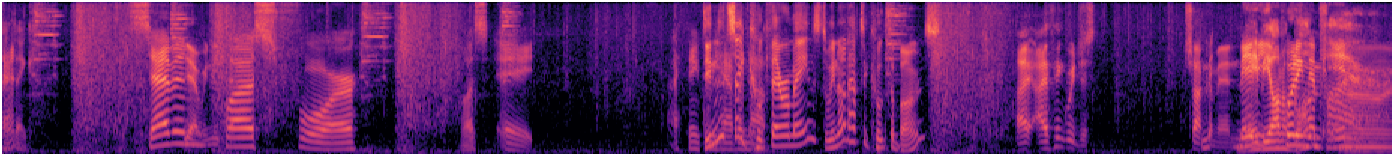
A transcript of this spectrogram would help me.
I think. Seven Yeah, ten. plus four plus eight. I think. Didn't it have say enough. cook their remains? Do we not have to cook the bones? I, I think we just chuck them in. Maybe, Maybe on a putting them in. Oh, yeah.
